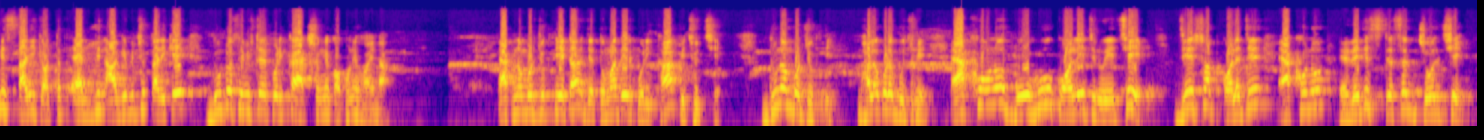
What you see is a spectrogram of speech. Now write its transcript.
বিশ তারিখে, অর্থাৎ একদিন আগে পিছু তারিখে দুটো সেমিস্টারের পরীক্ষা একসঙ্গে কখনোই হয় না। এক নম্বর যুক্তি এটা যে তোমাদের পরীক্ষা পিছুচ্ছে। দু নম্বর যুক্তি ভালো করে বুঝবে। এখনও বহু কলেজ রয়েছে যেসব কলেজে এখনও রেজিস্ট্রেশন চলছে।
